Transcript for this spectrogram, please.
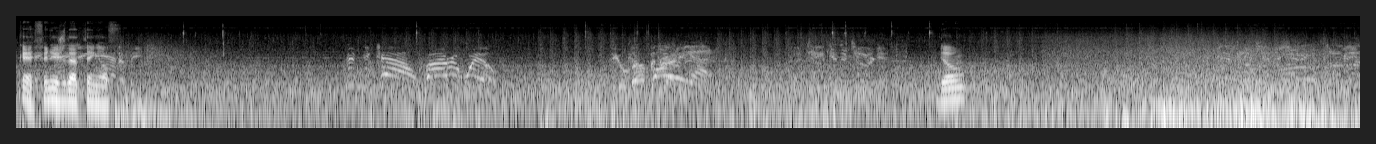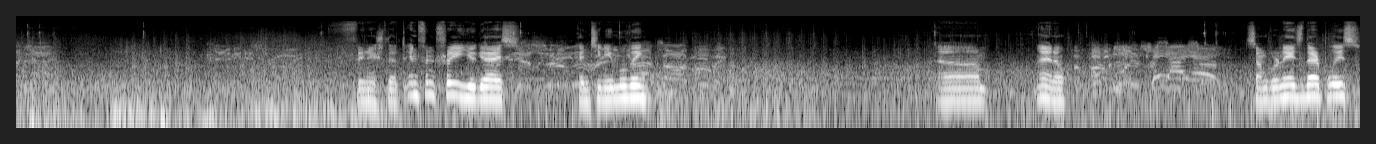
Okay, finish that thing off. Enemy. 50 cal, fire at will. Fueled up and ready. Taking the target. Go. Finish that infantry, you guys. Continue moving. Um, I know. Some grenades there, please.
